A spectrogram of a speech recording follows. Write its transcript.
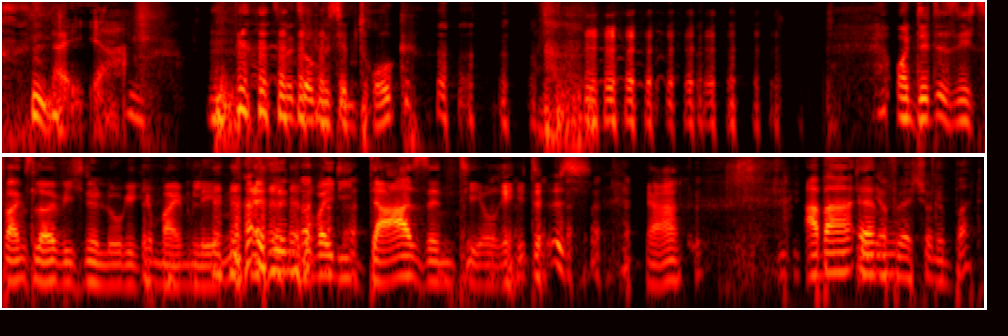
naja. Jetzt mit so ein bisschen Druck. Und das ist nicht zwangsläufig eine Logik in meinem Leben, also nur weil die da sind, theoretisch. Ja. Aber, Stehen ja ähm, vielleicht schon im Bad.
